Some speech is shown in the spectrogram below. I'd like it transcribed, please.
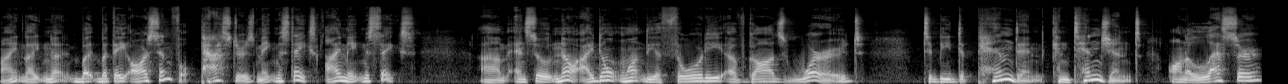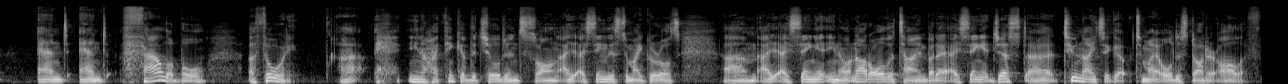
right? Like, no, but, but they are sinful. Pastors make mistakes. I make mistakes. Um, and so, no, I don't want the authority of God's word to be dependent, contingent on a lesser and and fallible authority. Uh, you know, I think of the children's song. I, I sing this to my girls. Um, I, I sing it, you know, not all the time, but I, I sang it just uh, two nights ago to my oldest daughter, Olive.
